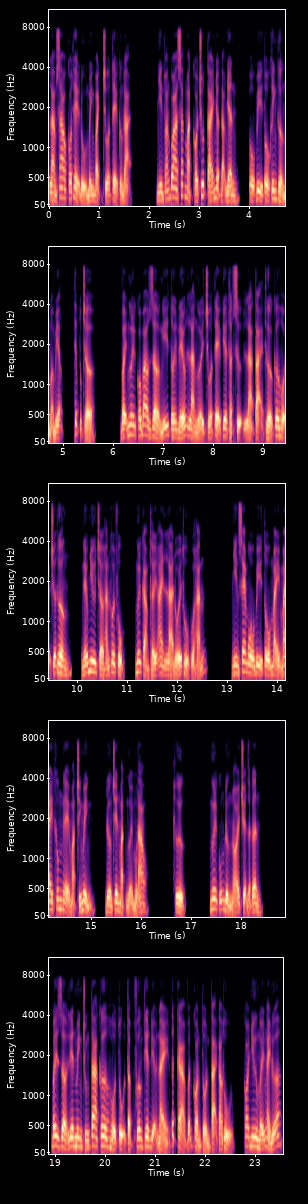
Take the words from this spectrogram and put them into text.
làm sao có thể đủ minh bạch chúa tể cường đại? Nhìn thoáng qua sắc mặt có chút tái nhợt đạo nhân ô bị tổ khinh thường mở miệng, tiếp tục chờ. Vậy ngươi có bao giờ nghĩ tới nếu là người chúa tể kia thật sự là tại thừa cơ hội chữa thương, nếu như chờ hắn khôi phục, ngươi cảm thấy ai là đối thủ của hắn? Nhìn xem ô bị tổ mảy may không nể mặt chính mình, đường trên mặt người một ao. Ừ ngươi cũng đừng nói chuyện giật gân. Bây giờ liên minh chúng ta cơ hồ tụ tập phương thiên địa này, tất cả vẫn còn tồn tại cao thủ, coi như mấy ngày nữa,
